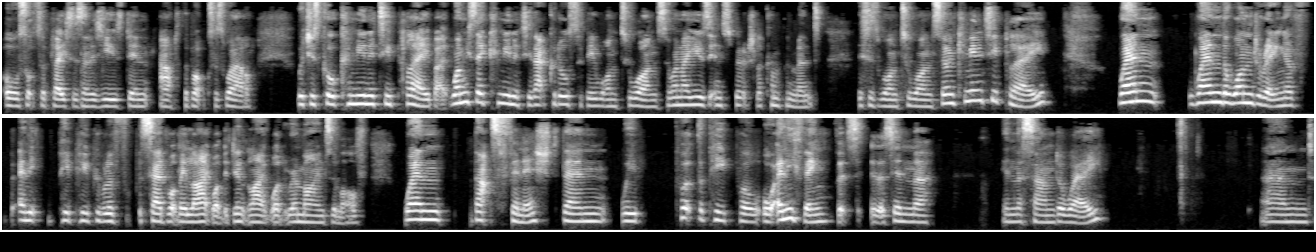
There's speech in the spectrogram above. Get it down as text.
all sorts of places and is used in out of the box as well which is called community play but when we say community that could also be one to one so when i use it in spiritual accompaniment this is one to one so in community play when when the wandering of any people have said what they like, what they didn't like, what it reminds them of, when that's finished, then we put the people or anything that's that's in the in the sand away and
